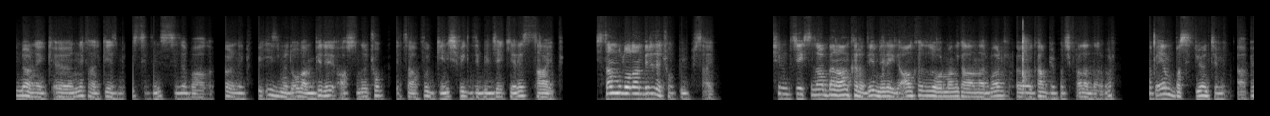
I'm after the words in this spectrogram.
Şimdi örnek e, ne kadar gezmek istediğiniz size bağlı. Örnek bir İzmir'de olan biri aslında çok etrafı geniş ve gidebilecek yere sahip. İstanbul'da olan biri de çok büyük bir sahip. Şimdi diyeceksiniz abi ben Ankara'dayım nereye gidiyor? Ankara'da da ormanlık alanlar var. e, kamp yapacak alanlar var. Tabii en basit yöntemi abi.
